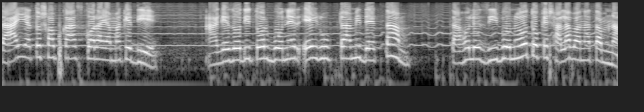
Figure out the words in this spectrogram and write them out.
তাই এত সব কাজ করায় আমাকে দিয়ে। আগে যদি তোর বোনের এই রূপটা আমি দেখতাম, তাহলে জীবনেও তোকে শালা বানাতাম না।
